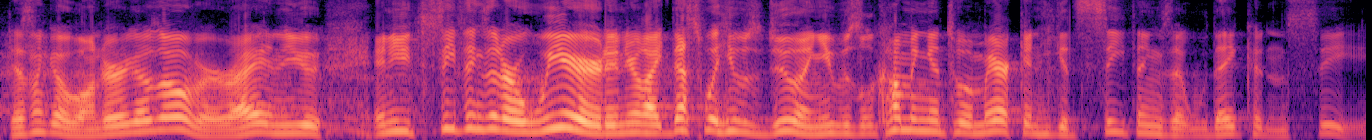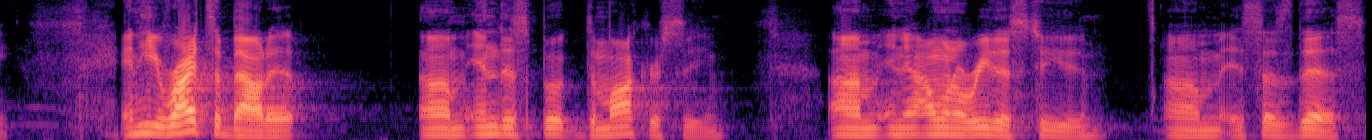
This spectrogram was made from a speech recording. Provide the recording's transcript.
it doesn't go under it goes over right? And you and you see things that are weird and you're like that's what he was doing. He was coming into america and he could see things that they couldn't see. And he writes about it um, in this book democracy. Um, and i want to read this to you. Um, it says this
